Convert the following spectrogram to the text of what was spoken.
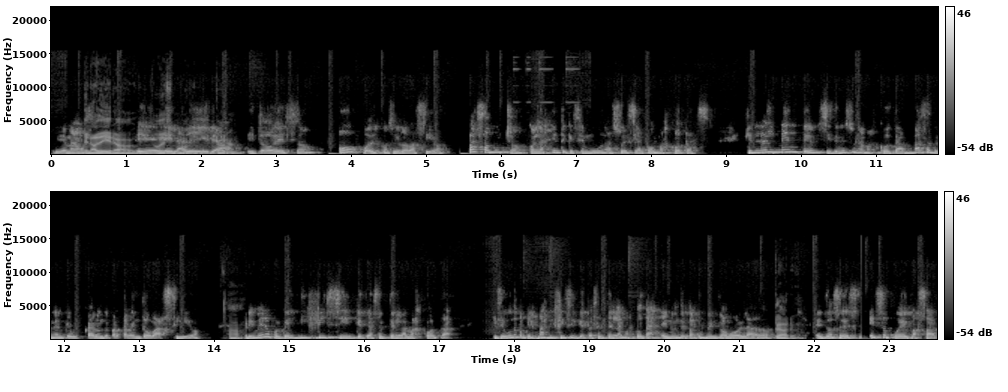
y demás. Heladera, eh, todo eso. heladera Claro. y todo eso, o podés conseguirlo vacío. Pasa mucho con la gente que se muda a Suecia con mascotas. Generalmente, si tenés una mascota, vas a tener que buscar un departamento vacío. Ah, Primero porque es difícil que te acepten la mascota. Y segundo porque es más difícil que te acepten la mascota en un departamento amoblado. claro. Entonces, eso puede pasar.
